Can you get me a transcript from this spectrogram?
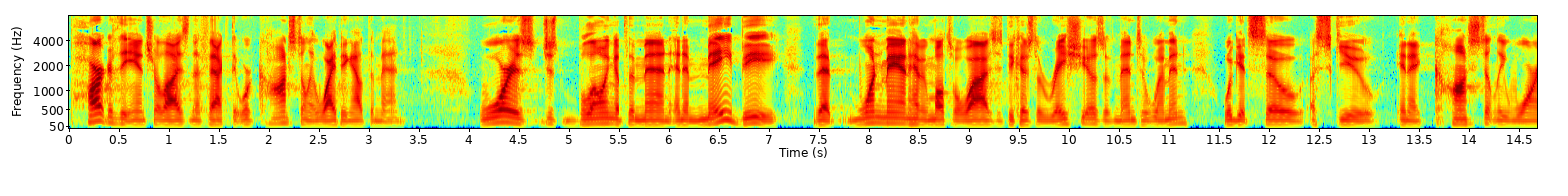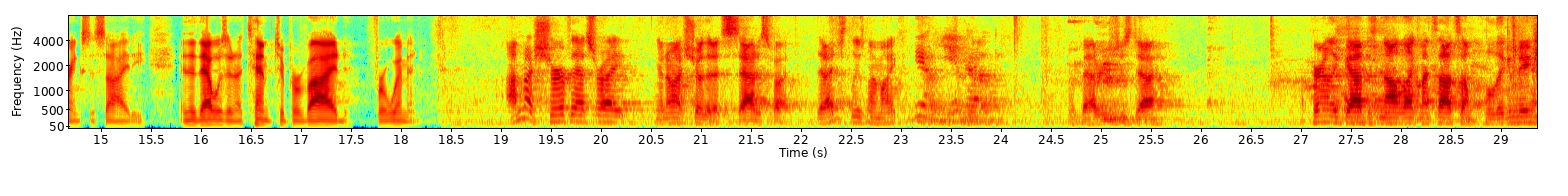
part of the answer lies in the fact that we're constantly wiping out the men. War is just blowing up the men, and it may be that one man having multiple wives is because the ratios of men to women would get so askew in a constantly warring society, and that that was an attempt to provide for women. I'm not sure if that's right, and I'm not sure that it's satisfied. Did I just lose my mic? Yeah. My batteries just died. Apparently, God does not like my thoughts on polygamy. so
